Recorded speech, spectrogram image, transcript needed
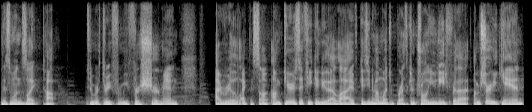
this one's like top two or three for me for sure, man. I really like the song. I'm curious if he can do that live because you know how much breath control you need for that. I'm sure he can.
